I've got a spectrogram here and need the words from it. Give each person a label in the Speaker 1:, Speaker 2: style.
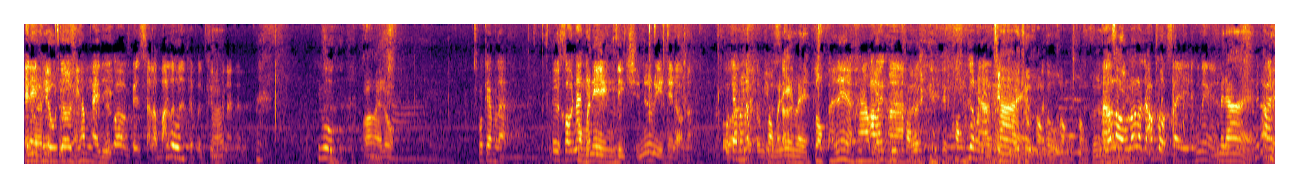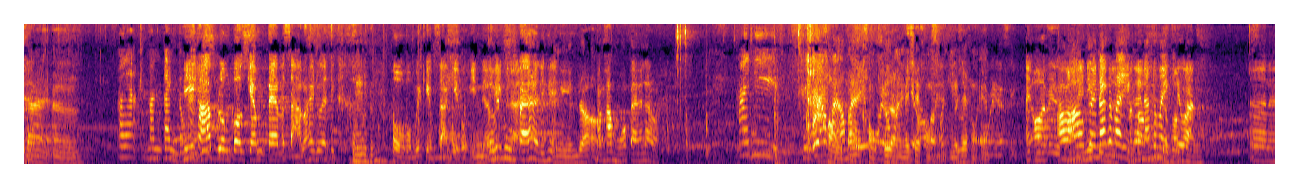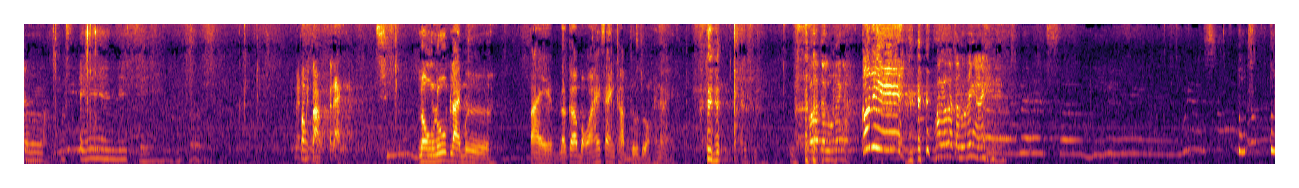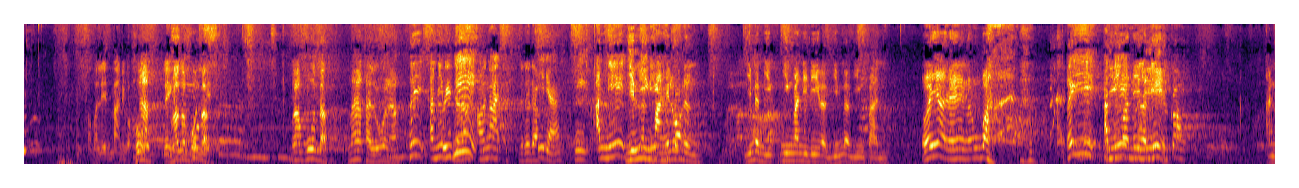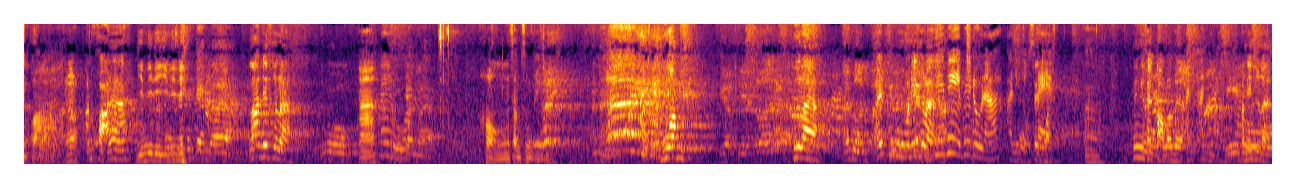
Speaker 1: ไอดีเทลเจออย่างนี้ทำไงดี
Speaker 2: แล้วก็มันเป็นสารบัญแล้วนะถ้ามันขึ้นขนาดนั้น
Speaker 1: พี่บูม
Speaker 3: ว่าไงลูก
Speaker 1: โปรแกรมอะไร
Speaker 2: เออเขาน่า
Speaker 3: ของมันเอง
Speaker 2: ดิกชันนารีให้เรานะ
Speaker 1: โปรแกรมมันนะ
Speaker 2: ต้
Speaker 3: ของมันเองเลย
Speaker 1: จบอันนี้ฮาร์วาร์ดมา ของเครื่องมันเอง
Speaker 3: ใช่ของของของเครื่อง
Speaker 1: แล้วเราแล้วเราจะอัพโหลดใส่ที่นี่ไง
Speaker 3: ไม่ได้
Speaker 1: ไม่ได้
Speaker 3: ไม่ได้เออ
Speaker 4: อันเนี้ยมันแต่งตรงไหน
Speaker 2: พี่ครับลงโปรแกรมแปลภาษามาให้ด้วยสิครับโอ้โหผมไม่เก่งภาษาอังกฤษผมอินเนอ
Speaker 1: เอ
Speaker 2: ร์
Speaker 1: อพี่บูมแปลให้หน่อยดิพี่
Speaker 3: ไม่มีเงินหรอก
Speaker 1: บางคำผมว่าแปลไม่ได้หรอ
Speaker 4: ไม่ที่ข
Speaker 1: เอ้ย
Speaker 4: ยาย
Speaker 1: เอา
Speaker 3: ข
Speaker 1: ให
Speaker 3: อง
Speaker 1: ม่เอาใหม่
Speaker 3: ต้องของเครื่องไม่ใช่ของไม่ใช่ของแอป
Speaker 1: ไอออน
Speaker 5: อ๋อเคยนั่งขึ้นมาอีกเคยนั่งขึ้นมาอีกคิวอะ
Speaker 1: เออนะ
Speaker 2: ต้องสั่งแปลง
Speaker 3: ลงรูปลายมือไป แล้วก็บอกว่าให้แฟนคลับดูดวงให้หน่อย
Speaker 1: แล้วเราจะรู้ได้ไง
Speaker 3: ก็ดี
Speaker 1: ไม่แล้วเราจะรู้ได้ไง
Speaker 2: เอามาเล่นบ้างดีกว่าโห
Speaker 1: เนี่ย
Speaker 2: เล่น
Speaker 1: เราจะพูดแบบ
Speaker 2: เลย
Speaker 1: เราพูดแบบไม่ให้ใครรู้นะ เฮ้ย อันนี้
Speaker 4: อุ๊ยพี่
Speaker 1: เดี๋ยวนะเอาง่ายๆเดี๋ยวเดี๋ยวเดี๋ยว
Speaker 4: ที่เดี๋ยวนี่
Speaker 1: อันนี้
Speaker 6: ยิ้มยิงฟันให้ลูกหนึ่งยิ้มแบบยิงยิงฟันดีๆ แบบยิ้มแบบยิงฟันเฮ้ยอะไรนะลูกบ้า
Speaker 1: เฮ้ยนี่อันนี้
Speaker 6: ยิงฟันดีๆ
Speaker 1: อันนี้คือกล้อง
Speaker 6: อันขวา
Speaker 1: อันขวาเนี่ยนะ
Speaker 6: ยิ้มดีๆยิ้มดี
Speaker 1: แล้วอันนี้คืออะไร
Speaker 6: ๆฮะ
Speaker 4: ไม่รู้อะ
Speaker 6: ของซัมซุงเอง
Speaker 1: บวมคืออะไรอะ ไอ้บวมไอ้พี่บูมอันนี้คืออะไร
Speaker 4: พี่พี่พี่ดูนะ อันนี้ตรงแปด
Speaker 1: ไม่มีใครตอบเราเลย
Speaker 4: อั
Speaker 1: อะ
Speaker 4: นอันนี้
Speaker 1: อันนี้คืออะไร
